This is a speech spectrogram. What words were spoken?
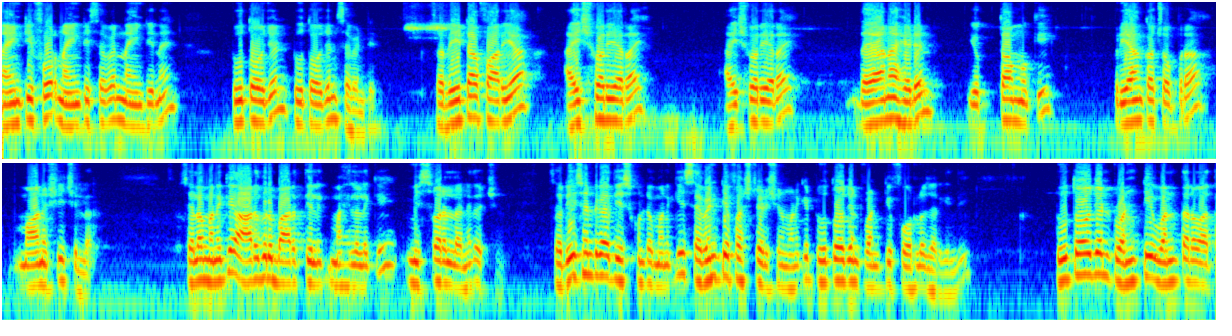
ninety four ninety seven ninety nine two thousand two thousand seventeen so Reita Faria Aishwarya Rai Aishwarya Rai Diana Hayden Yukta Mookhey Priyanka Chopra Manushi Chhillar so ఇలా మనకి ఆరుగురు భారతీయ మహిళలకి మిస్ వరల్డ్ అనేది వచ్చింది. సో రీసెంట్గా తీసుకుంటే మనకి సెవెంటీ ఫస్ట్ ఎడిషన్ మనకి టూ థౌజండ్ ట్వంటీ ఫోర్లో జరిగింది. టూ థౌజండ్ ట్వంటీ వన్ తర్వాత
